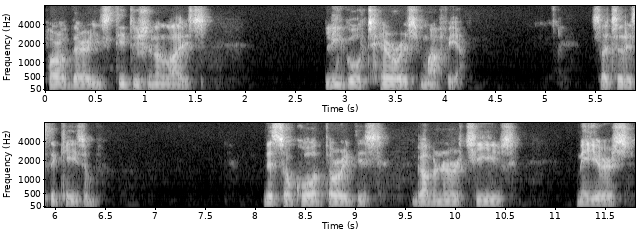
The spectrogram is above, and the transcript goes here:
part of their institutionalized legal terrorist mafia, such as the case of the so called authorities, governor, chiefs, mayors,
